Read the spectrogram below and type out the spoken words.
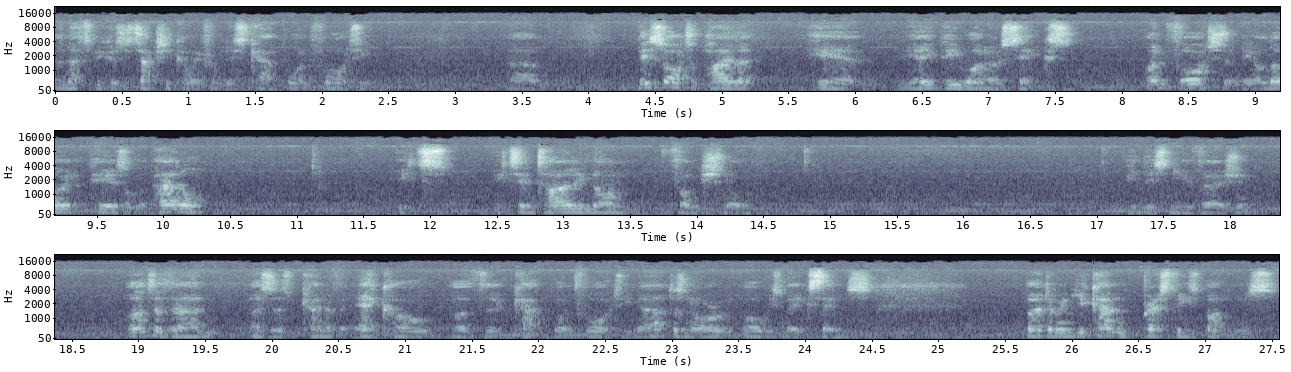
and that's because it's actually coming from this KAP 140. Um, this autopilot here, the AP106, unfortunately, although it appears on the panel, it's it's entirely non-functional in this new version, other than as a kind of echo of the KAP 140. Now that doesn't always make sense, but I mean you can press these buttons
